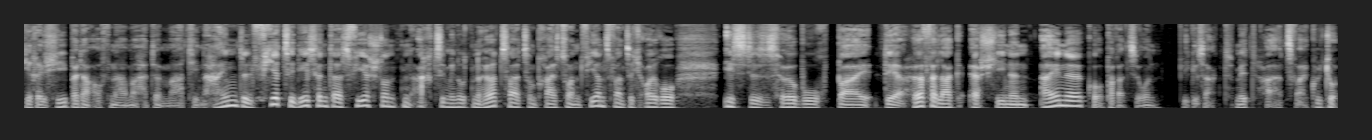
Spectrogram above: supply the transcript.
Die Regie bei der Aufnahme hatte Martin Heindl. Vier CDs sind das, vier Stunden, 18 Minuten Hörzeit zum Preis von 24 Euro ist dieses Hörbuch bei der Hörverlag erschienen. Eine Kooperation, wie gesagt, mit HR2 Kultur.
